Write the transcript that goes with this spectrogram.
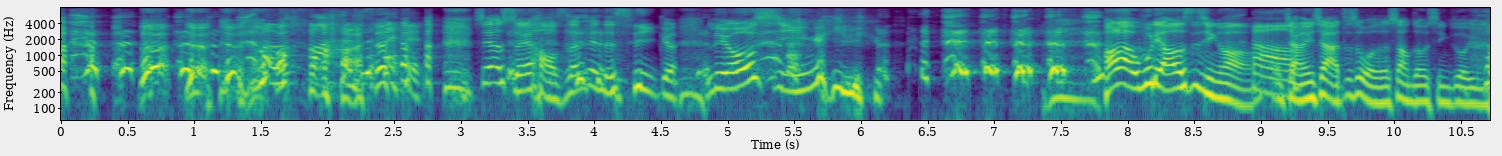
很烦哎！现在水好深，变成是一个流行语。好了，无聊的事情哦，我讲一下，这是我的上周星座运势。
